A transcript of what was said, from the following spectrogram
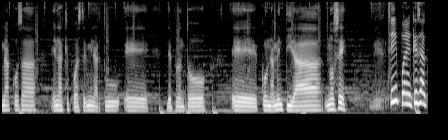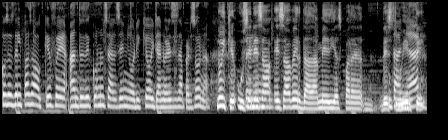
una cosa en la que puedas terminar tú eh, de pronto eh, con una mentira, no sé. Sí, pueden que sean cosas del pasado que fue antes de conocer al Señor y que hoy ya no eres esa persona. No, y que usen esa, esa verdad a medias para destruirte.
